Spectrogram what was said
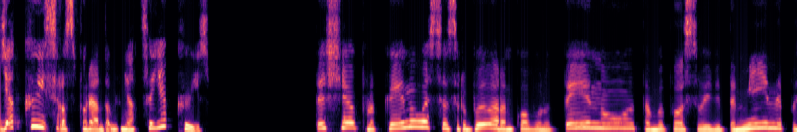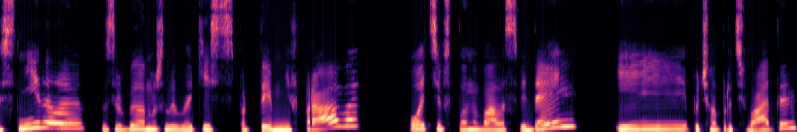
Якийсь розпорядок дня це який? Те, що я прокинулася, зробила ранкову рутину, там випила свої вітаміни, поснідала, зробила, можливо, якісь спортивні вправи, потім спланувала свій день і почала працювати.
